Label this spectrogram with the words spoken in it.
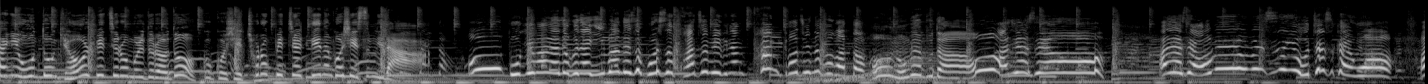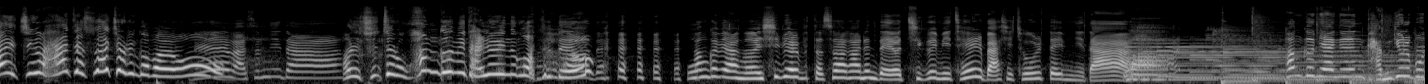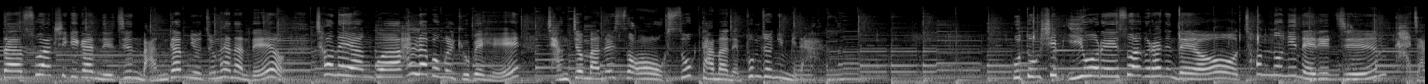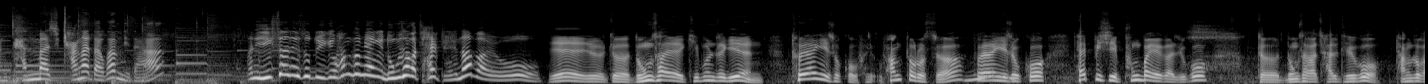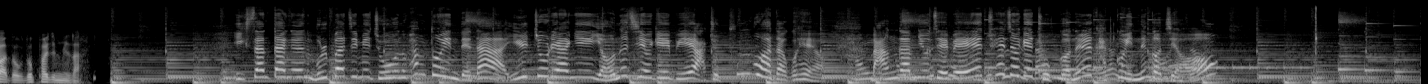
세상이 온통 겨울빛으로 물들어도 꿋꿋이 초록빛을 띠는 곳이 있습니다. 어, 보기만 해도 그냥 입안에서 벌써 과즙이 그냥 팡 터지는 것 같다. 어, 너무 예쁘다. 어, 안녕하세요. 안녕하세요. 어메, 어메, 세상에 어쩌을까요? 와, 아니, 지금 한참 수화철인가 봐요. 네, 맞습니다. 아니, 진짜로 황금이 달려 있는 것 같은데요? 네. 황금향은 12월부터 수확하는데요. 지금이 제일 맛이 좋을 때입니다. 황금향은 감귤보다 수확 시기가 늦은 만감류 중 하나인데요. 천혜향과 한라봉을 교배해 장점만을 쏙쏙 담아낸 품종입니다. 보통 12월에 수확을 하는데요. 첫눈이 내릴 즈음 가장 단맛이 강하다고 합니다. 아니, 익산에서도 이게 황금향이 농사가 잘 되나 봐요. 예, 저 농사의 기본적인 토양이 좋고 황토로서 토양이 좋고 햇빛이 풍부해가지고 저 농사가 잘 되고 당도가 더 높아집니다. 익산 땅은 물 빠짐이 좋은 황토인데다 일조량이 여느 지역에 비해 아주 풍부하다고 해요. 망감류 재배에 최적의 조건을 갖고 있는 거죠.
